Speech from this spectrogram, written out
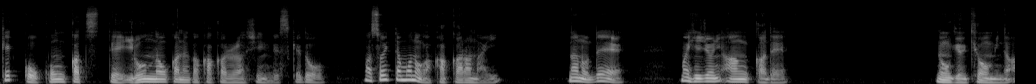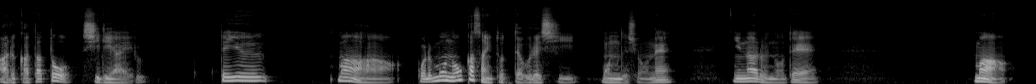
結構婚活っていろんなお金がかかるらしいんですけど、まあ、そういったものがかからない。なので、まあ、非常に安価で農業に興味のある方と知り合えるっていうまあこれも農家さんにとっては嬉しいものでしょうね。になるのでまあ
